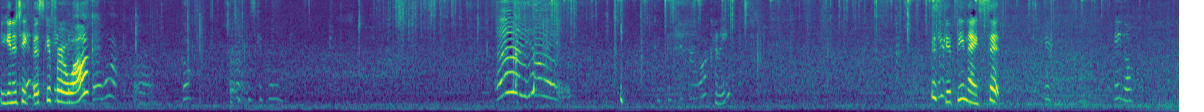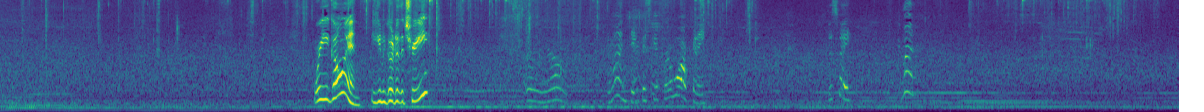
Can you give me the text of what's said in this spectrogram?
You gonna take it. Biscuit Take for a walk? for a walk. Go. Go take Biscuit for a walk. Take Biscuit for a walk, honey. Biscuit, be nice. Sit. Here. Here you go. Where are you going? You gonna go to the tree? Oh no. Come on, take Biscuit for a walk, honey. This way. Come on.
